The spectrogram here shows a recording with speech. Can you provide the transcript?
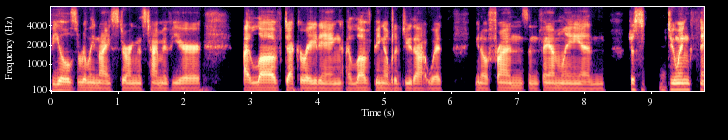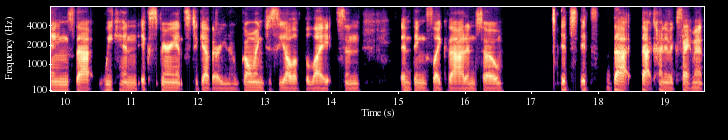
feels really nice during this time of year. I love decorating. I love being able to do that with, you know, friends and family and just doing things that we can experience together, you know, going to see all of the lights and and things like that. And so it's it's that that kind of excitement.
